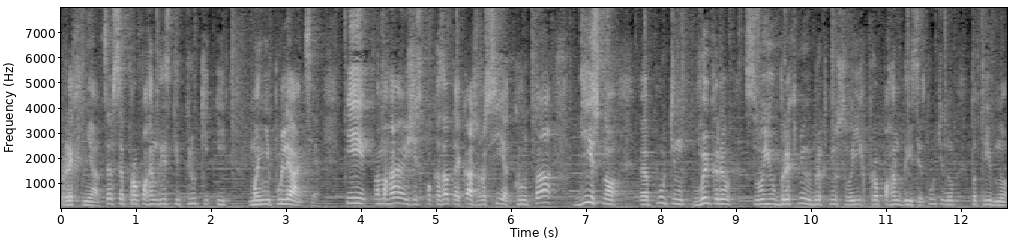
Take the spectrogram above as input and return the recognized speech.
брехня, це все пропагандистські трюки і маніпуляція. І намагаючись показати, яка ж Росія крута, дійсно е, Путін викрив свою брехню і брехню своїх пропагандистів. Путіну потрібно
